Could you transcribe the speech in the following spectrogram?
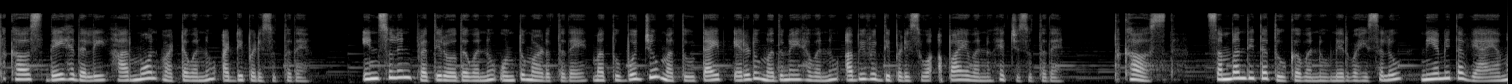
ಪಕಾಸ್ ದೇಹದಲ್ಲಿ ಹಾರ್ಮೋನ್ ಮಟ್ಟವನ್ನು ಅಡ್ಡಿಪಡಿಸುತ್ತದೆ. ಇನ್ಸುಲಿನ್ ಪ್ರತಿರೋಧವನ್ನು ಉಂಟುಮಾಡುತ್ತದೆ ಮತ್ತು ಬೊಜ್ಜು ಮತ್ತು ಟೈಪ್ ಎರಡು ಮಧುಮೇಹವನ್ನು ಅಭಿವೃದ್ಧಿಪಡಿಸುವ ಅಪಾಯವನ್ನು ಹೆಚ್ಚಿಸುತ್ತದೆ. ಪಕಾಸ್ ಸಂಬಂಧಿತ ತೂಕವನ್ನು ನಿರ್ವಹಿಸಲು ನಿಯಮಿತ ವ್ಯಾಯಾಮ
